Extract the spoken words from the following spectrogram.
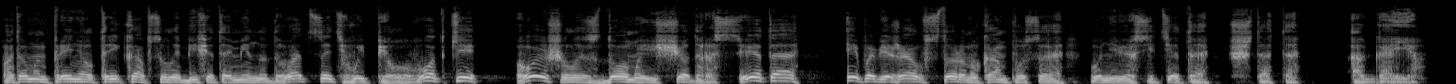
Потом он принял три капсулы бифетамина-20, выпил водки, вышел из дома еще до рассвета и побежал в сторону кампуса университета штата Огайо.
